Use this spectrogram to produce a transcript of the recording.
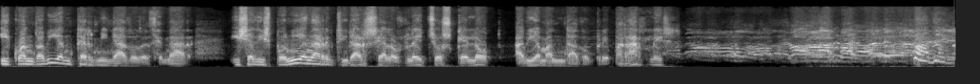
Y cuando habían terminado de cenar y se disponían a retirarse a los lechos que Lot había mandado prepararles, Padre,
